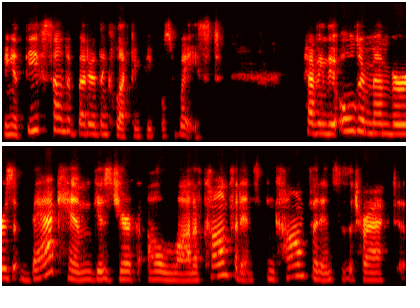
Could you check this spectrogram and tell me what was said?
Being a thief sounded better than collecting people's waste having the older members back him gives Jarek a lot of confidence, and confidence is attractive.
